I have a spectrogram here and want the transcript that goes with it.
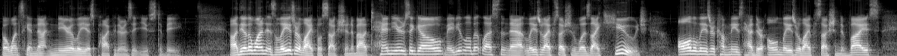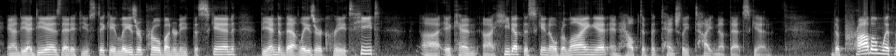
but once again, not nearly as popular as it used to be. Uh, the other one is laser liposuction. About 10 years ago, maybe a little bit less than that, laser liposuction was like huge. All the laser companies had their own laser liposuction device, and the idea is that if you stick a laser probe underneath the skin, the end of that laser creates heat. Uh, it can uh, heat up the skin overlying it and help to potentially tighten up that skin. The problem with,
